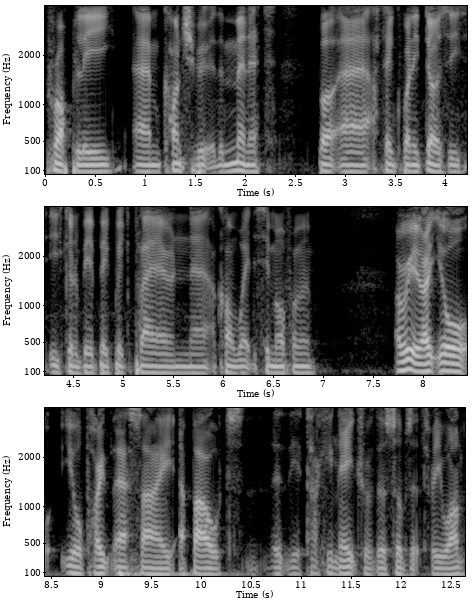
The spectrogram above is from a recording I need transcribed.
properly um, contribute at the minute, but uh, I think when he does, he's he's going to be a big big player, and uh, I can't wait to see more from him. I really like your your point there, Si, about the, the attacking nature of those subs at three one.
